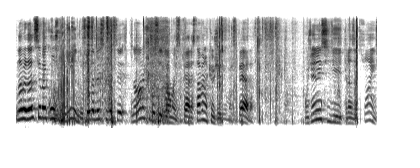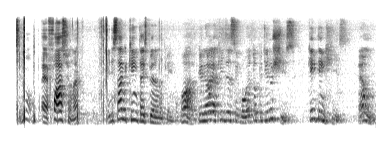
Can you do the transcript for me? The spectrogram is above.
Na verdade, você vai construindo, toda vez que você. Na hora que você dá uma espera, você está vendo que eu gerei uma espera? O gerente de transações é fácil, né? Ele sabe quem está esperando quem, concorda? Porque ele olha aqui e diz assim: bom, eu estou pedindo X. Quem tem X? É 1.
